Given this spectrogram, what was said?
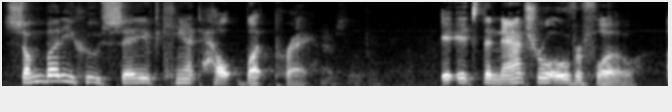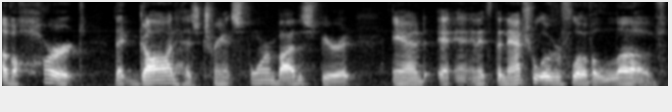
somebody who's saved can't help but pray. Absolutely. It, it's the natural overflow of a heart that God has transformed by the Spirit, and, and it's the natural overflow of a love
